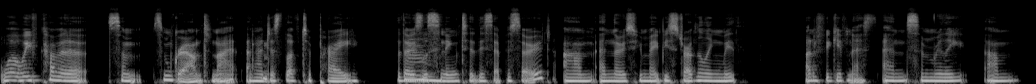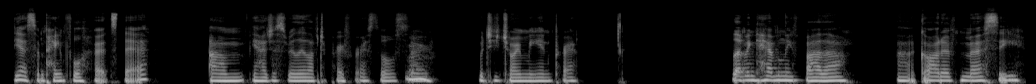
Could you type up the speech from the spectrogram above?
well, we've covered uh, some some ground tonight, and I just love to pray for those Mm. listening to this episode, um, and those who may be struggling with unforgiveness and some really, um, yeah, some painful hurts there. Um, yeah, I just really love to pray for us all. So, Mm. would you join me in prayer? Loving Heavenly Father, uh, God of mercy,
